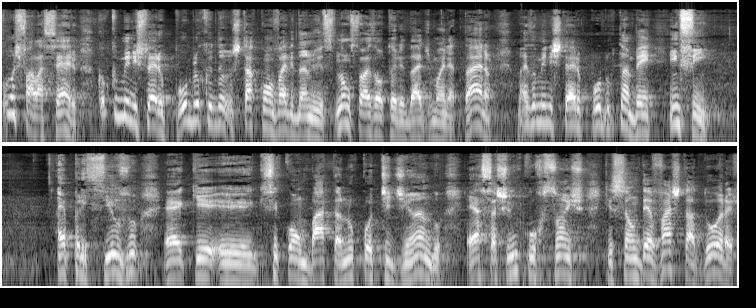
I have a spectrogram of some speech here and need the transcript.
Vamos falar sério. Como que o Ministério Público está convalidando isso? Não só as autoridades monetárias, mas o Ministério Público também. Enfim, é preciso é, que, que, se combata no cotidiano essas incursões que são devastadoras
